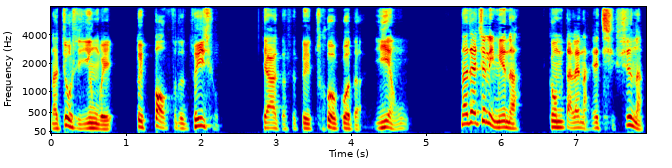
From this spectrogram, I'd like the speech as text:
那就是因为对暴富的追求，第二个是对错过的厌恶。那在这里面呢，给我们带来哪些启示呢？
